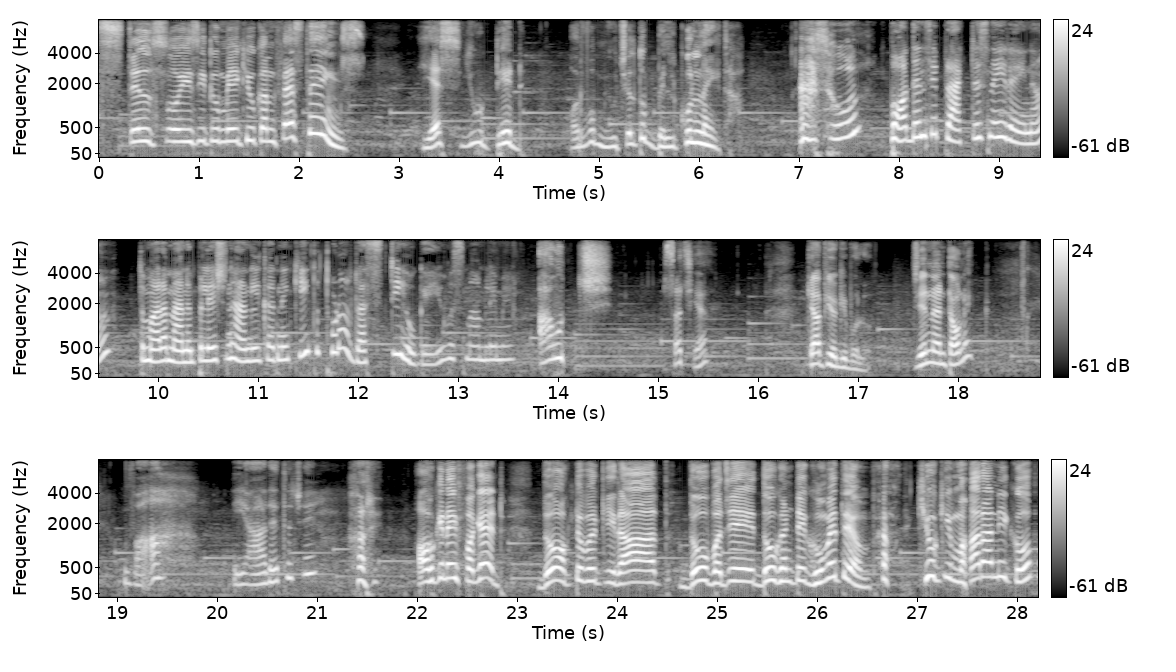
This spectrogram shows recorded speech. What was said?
it's still so easy to make you confess things. Yes, you did. और वो म्यूचुअल तो बिल्कुल नहीं था Asshole. बहुत दिन से प्रैक्टिस नहीं रही ना। तुम्हारा मैनिपुलेशन हैंडल करने की तो थोड़ा रस्टी हो गई हूँ इस मामले में। आउच सच या क्या पियोगी बोलो? जिन एंड टॉनिक वाह याद है तुझे? अरे हाउ कैन आई फॉरगेट दो अक्टूबर की रात दो बजे दो घंटे घूमे थे हम। क्योंकि महारानी को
